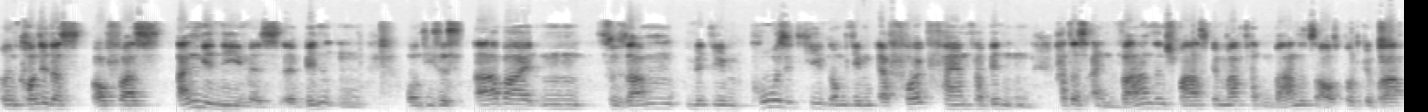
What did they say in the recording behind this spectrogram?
und konnte das auf was Angenehmes äh, binden und dieses Arbeiten zusammen mit dem Positiven und mit dem Erfolg feiern verbinden, hat das einen Wahnsinn Spaß gemacht, hat einen Wahnsinns Output gebracht.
